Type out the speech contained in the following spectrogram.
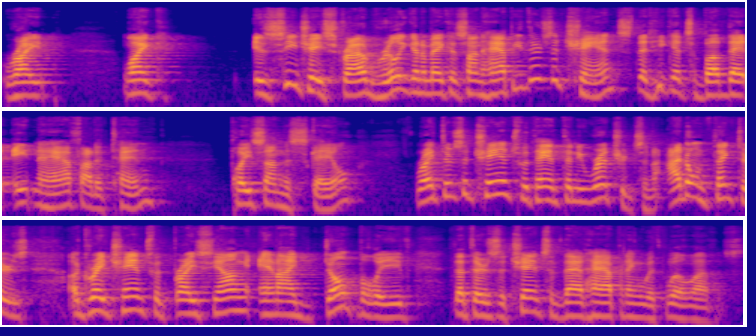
right? Like, is CJ Stroud really going to make us unhappy? There's a chance that he gets above that eight and a half out of 10 place on the scale, right? There's a chance with Anthony Richardson. I don't think there's a great chance with Bryce Young, and I don't believe that there's a chance of that happening with Will Levis.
